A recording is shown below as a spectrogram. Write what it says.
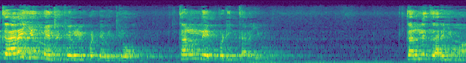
கரையும் என்று கேள்விப்பட்டிருக்கிறோம். கல் எப்படி கரையும்? கல்லு கரையுமா?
